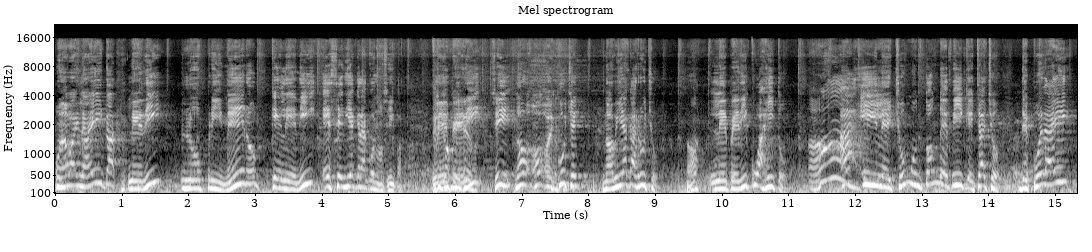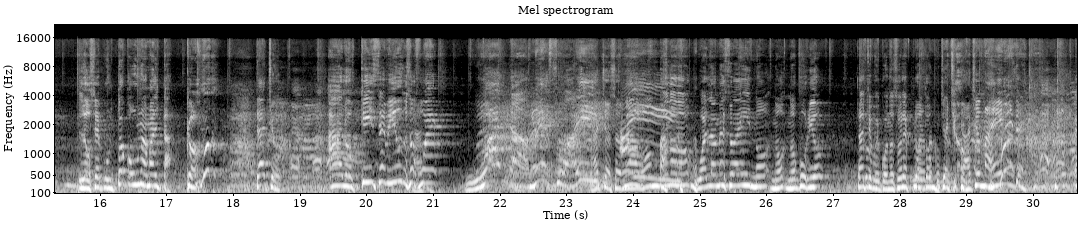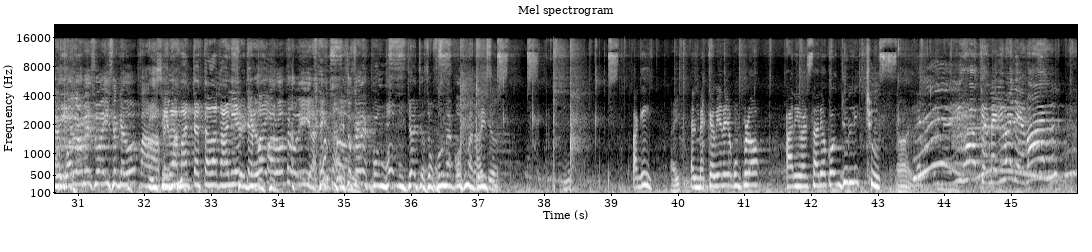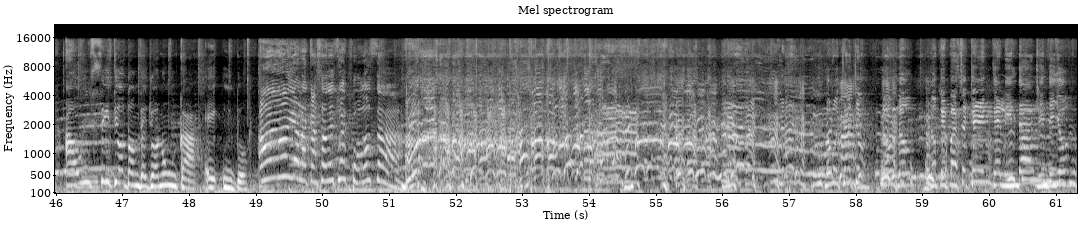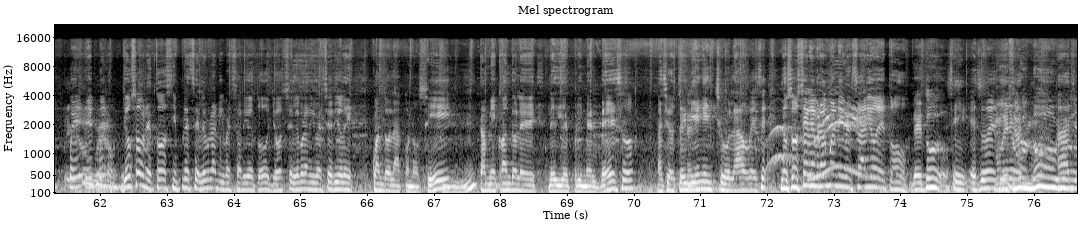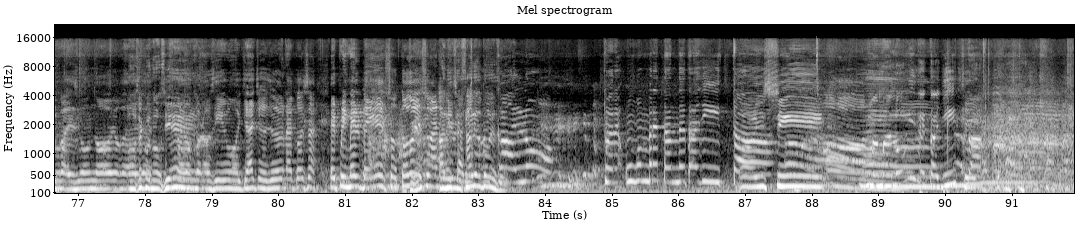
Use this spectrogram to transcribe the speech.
una bailadita. Le di lo primero que le di ese día que la conocí, papá. Le pedí, sí, no, escuchen, no había carrucho. ¿No? Le pedí cuajito. Ah, y le echó un montón de pique, chacho. Después de ahí, lo sepultó con una malta. ¿Cómo? Chacho, a los 15 minutos eso fue. Guárdame eso ahí. Chacho, eso es una No, bomba. No, no, no, guárdame eso ahí, no, no, no ocurrió. Chacho, porque cuando eso le explotó, muchacho. Chacho, imagínate. El guárdame eso ahí se quedó para. Y si la malta estaba se caliente, quedó pues. para otro día. Eso se le esponjó, muchachos. Eso fue una cosa, una crisis. Aquí. Ahí. El mes que viene yo cumplo aniversario con Julie Chus. Ay. Y me dijo que me iba a llevar a un sitio donde yo nunca he ido. ¡Ay, a la casa de tu esposa! No, muchachos, lo, lo- lo que pasa es que, que Linda, Linda y yo, pues, eh, bueno, yo sobre todo siempre celebro aniversario de todo. Yo celebro aniversario de cuando la conocí, también cuando le, le di el primer beso. Así yo estoy bien enchulado. Ese, nosotros celebramos aniversario de todo. De todo. Sí, eso es. Cuando hicieron novios. Ah, cuando. Cuando se conocieron. Cuando conocimos, muchachos. Eso es una cosa. El primer beso, todo eso es Aniversario, aniversario. todo eso. Detallista. Ay, sí. Mamalón y detallista.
